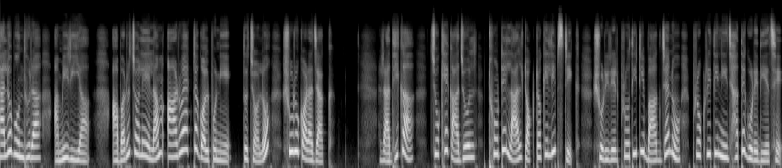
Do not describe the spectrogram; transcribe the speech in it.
হ্যালো বন্ধুরা, আমি রিয়া। আবারও চলে এলাম আরও একটা গল্প নিয়ে। তো চলো শুরু করা যাক। রাধিকা চোখে কাজল, ঠোঁটে লাল টকটকে লিপস্টিক, শরীরের প্রতিটি বাঘ যেন প্রকৃতি নিজ হাতে গড়ে দিয়েছে।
